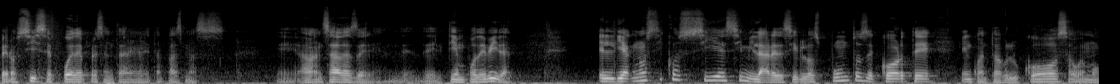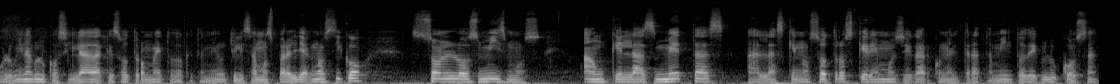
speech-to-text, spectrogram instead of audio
pero sí se puede presentar en etapas más eh, avanzadas del tiempo de vida. El diagnóstico sí es similar, es decir, los puntos de corte en cuanto a glucosa o hemoglobina glucosilada, que es otro método que también utilizamos para el diagnóstico, son los mismos, aunque las metas a las que nosotros queremos llegar con el tratamiento de glucosa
